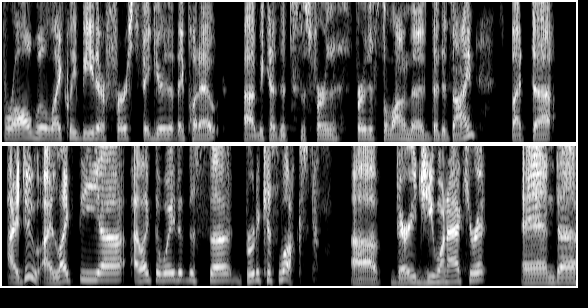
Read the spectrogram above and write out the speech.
Brawl will likely be their first figure that they put out uh, because it's further furthest along the the design. But uh, I do. I like the uh, I like the way that this uh, Bruticus looks. Uh, very G1 accurate and uh,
